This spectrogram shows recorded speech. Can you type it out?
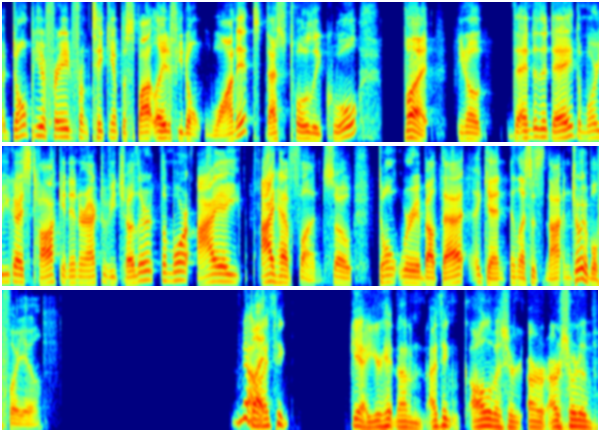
uh, don't be afraid from taking up the spotlight if you don't want it. That's totally cool. But you know, the end of the day, the more you guys talk and interact with each other, the more I I have fun. So don't worry about that again, unless it's not enjoyable for you. no But- i think yeah you're hitting on i think all of us are are, are sort of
